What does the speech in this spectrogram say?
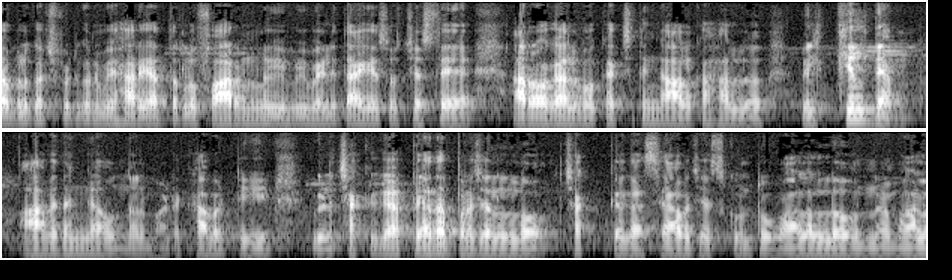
డబ్బులు ఖర్చు పెట్టుకుని విహారయాత్రలు ఫారెన్లు ఇవి వెళ్ళి తాగేసి వచ్చేస్తే ఆ రోగాలు ఖచ్చితంగా ఆల్కహాల్ విల్ కిల్ దెమ్ ఆ విధంగా ఉందన్నమాట. కాబట్టి వీళ్ళు చక్కగా పేద ప్రజల్లో చక్కగా సేవ చేసుకుంటూ వాళ్ళల్లో ఉన్న వాళ్ళ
